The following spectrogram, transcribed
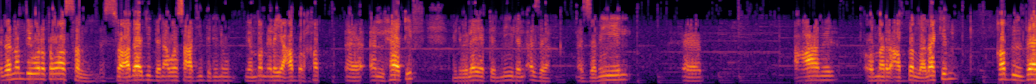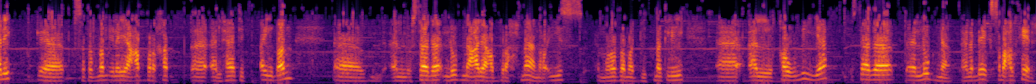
إذا نمضي ونتواصل. سعداء جدا أو أسعد جدا أنه ينضم إلي عبر خط آه، الهاتف من ولاية النيل الأزرق. الزميل آه، عامر عمر عبد الله. لكن قبل ذلك آه، ستنضم إلي عبر خط آه، الهاتف أيضا. آه، الاستاذه لبنى علي عبد الرحمن رئيس منظمة بيت مكلي آه، القومية أستاذة لبنى. أهلا بك صباح الخير.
